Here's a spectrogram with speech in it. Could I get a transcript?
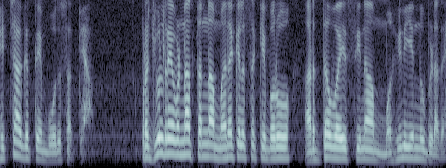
ಹೆಚ್ಚಾಗುತ್ತೆ ಎಂಬುದು ಸತ್ಯ. ಪ್ರಜ್ವಲ್ ರೇವಣ್ಣ ತನ್ನ ಮನೆ ಕೆಲಸಕ್ಕೆ ಬರೋ ಅರ್ಧ ವಯಸ್ಸಿನ ಮಹಿಳೆಯನ್ನು ಬಿಡದೆ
